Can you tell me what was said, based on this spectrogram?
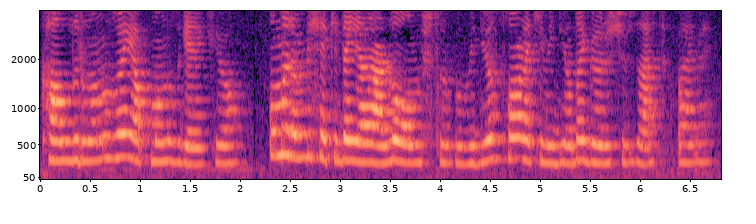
kaldırmanız ve yapmanız gerekiyor. Umarım bir şekilde yararlı olmuştur bu video. Sonraki videoda görüşürüz artık. Bay bay.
